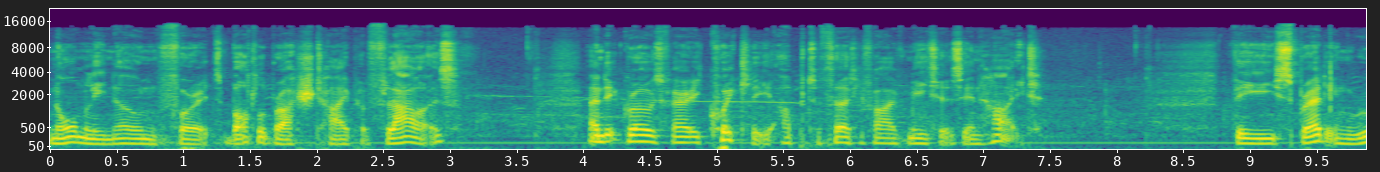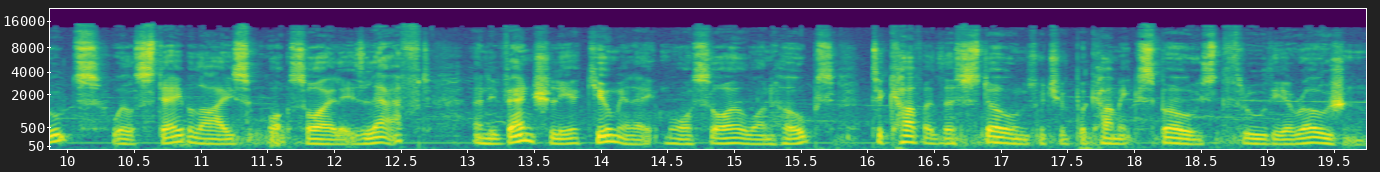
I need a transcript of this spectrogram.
normally known for its bottlebrush type of flowers, and it grows very quickly up to 35 meters in height. The spreading roots will stabilize what soil is left and eventually accumulate more soil, one hopes, to cover the stones which have become exposed through the erosion.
